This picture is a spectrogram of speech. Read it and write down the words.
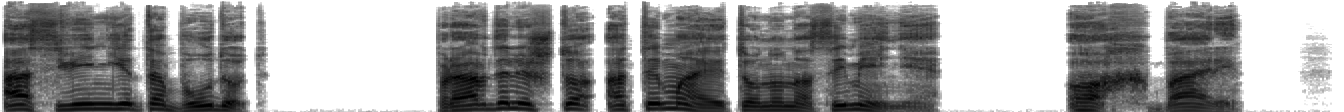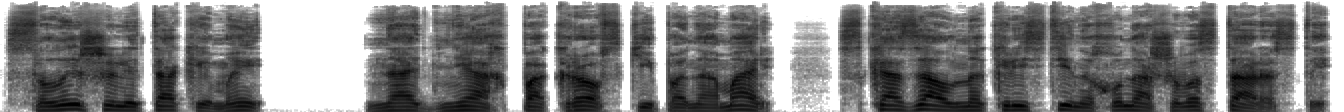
а свиньи-то будут. Правда ли, что отымает он у нас имение? Ох, барин, слышали так и мы. На днях Покровский Пономарь сказал на крестинах у нашего старосты.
